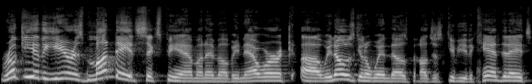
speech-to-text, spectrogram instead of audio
Rookie of the Year is Monday at 6 p.m. on MLB Network. Uh, we know who's going to win those, but I'll just give you the candidates.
